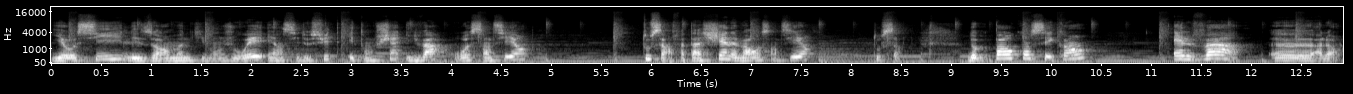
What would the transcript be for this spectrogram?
Il y a aussi les hormones qui vont jouer et ainsi de suite. Et ton chien, il va ressentir tout ça. Enfin, ta chienne, elle va ressentir tout ça. Donc, par conséquent, elle va... Euh, alors,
